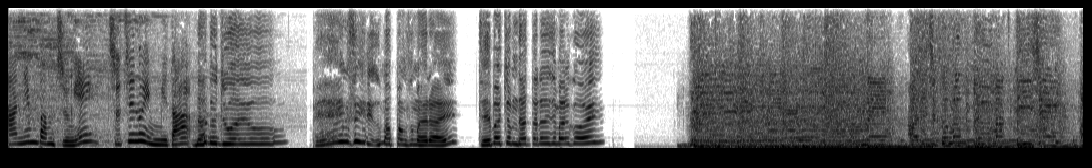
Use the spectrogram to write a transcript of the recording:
아닌 밤중에 주진우입니다. 나도 좋아요 평생 이리 음악 방송만 해라 이? 제발 좀 나 따라다니지 말고 이? 네 어디지 꿈은 음악 DJ 어,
